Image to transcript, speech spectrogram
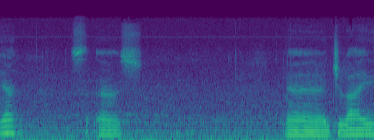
Yeah. S uh, uh, July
